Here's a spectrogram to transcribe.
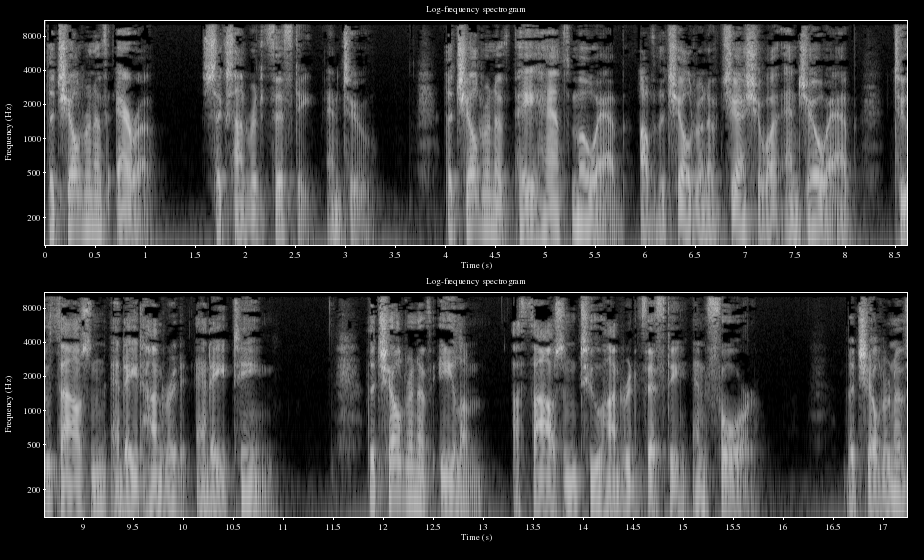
The children of Arah, six hundred fifty and two. The children of Pahath Moab, of the children of Jeshua and Joab, two thousand and eight hundred and eighteen. The children of Elam, a thousand two hundred fifty and four. The children of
